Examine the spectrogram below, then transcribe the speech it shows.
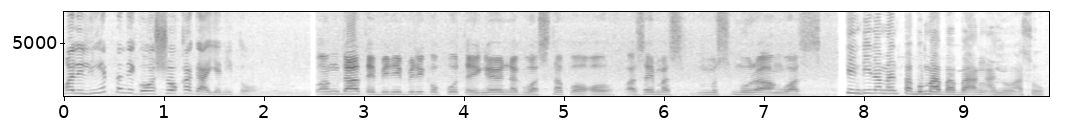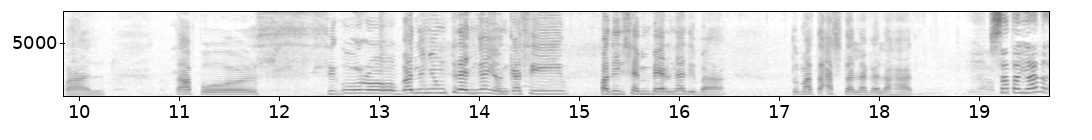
maliliit na negosyo kagaya nito. Ang dati binibili ko puti, ngayon nagwas na po ako kasi mas, mas mura ang was. Hindi naman pa bumababa ang ano asukal. Tapos siguro ganun yung trend ngayon kasi pa December na, 'di ba? Tumataas talaga lahat. Sa taya ng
